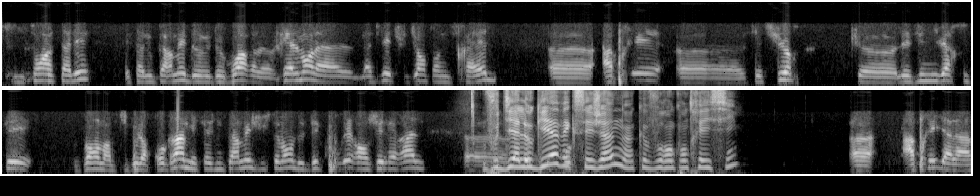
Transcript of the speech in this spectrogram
qui sont installés et ça nous permet de, de voir euh, réellement la, la vie étudiante en Israël. Euh, après, euh, c'est sûr que les universités vendent un petit peu leur programme, mais ça nous permet justement de découvrir en général. euh, Vous dialoguez avec ces jeunes que vous rencontrez ici? Euh, après, il y a la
